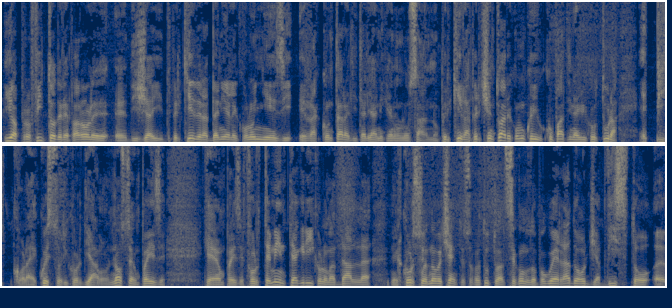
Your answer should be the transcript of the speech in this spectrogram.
Io approfitto delle parole eh, di Jaid per chiedere a Daniele Colognesi e raccontare agli italiani che non lo sanno, perché la percentuale comunque di occupati in agricoltura è piccola e questo ricordiamolo. Il nostro è un paese che è un paese fortemente agricolo, ma dal- nel corso del Novecento e soprattutto dal secondo dopoguerra ad oggi ha visto eh,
